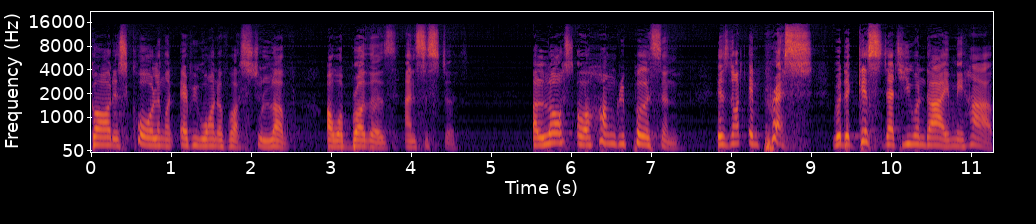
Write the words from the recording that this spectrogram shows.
God is calling on every one of us to love our brothers and sisters. A lost or a hungry person is not impressed with the gifts that you and I may have.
